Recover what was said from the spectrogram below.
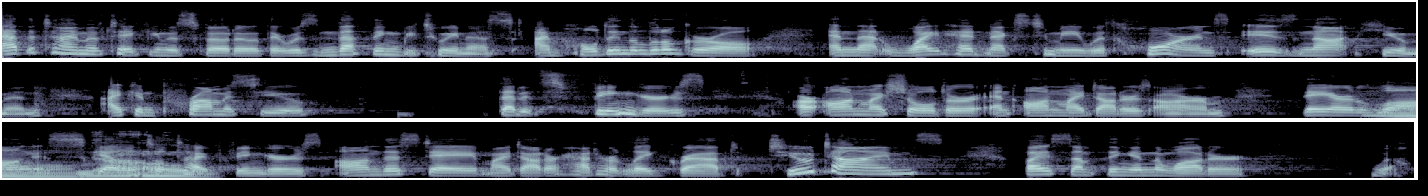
At the time of taking this photo, there was nothing between us. I'm holding the little girl, and that white head next to me with horns is not human. I can promise you that its fingers are on my shoulder and on my daughter's arm. They are long, Oh, skeletal no. type fingers. On this day, my daughter had her leg grabbed two times by something in the water. Well,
